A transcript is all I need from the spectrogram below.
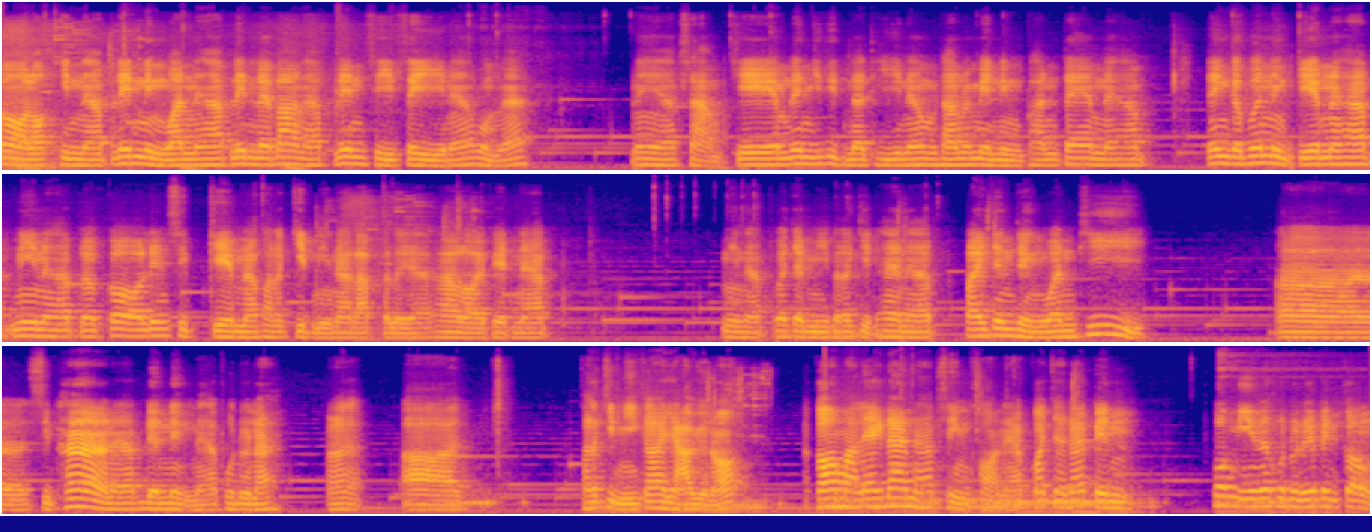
ก็ล็อกอินนะครับเล่นหนึ่งวันนะครับ เล่นอะไรบ้างนะครับ เล่นสี่สี่นะครับผมนะนี่ครับสามเกมเล่นยี่สิบนาทีนะทำดาเมจหนึ่งพันแต้มนะครับ เล่นกับเพื่อนหนึ่งเกมนะครับ นี่นะครับ แล้วก็เล่นสิบเกมนะภารกิจนี้นะรับไปเลยห้าร้อยเพชรนะครับ นี่นะครับก็จะมีภารกิจให้นะครับ ไปจนถึงวันที่อ่าสิบห้านะครับ เดือนหนึ่งนะครับพูดดูนะก็อ่าภารกิจนี้ก็ยาวอยู่เนาะแล้วก็มาแลกได้นะครับสิ่งของนะครับก็จะได้เป็นพวกนี้นะคุณดูได้เป็นกล่อง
